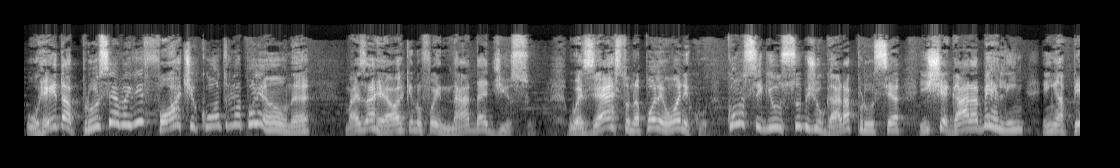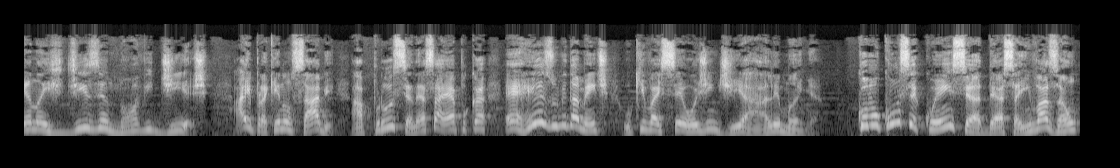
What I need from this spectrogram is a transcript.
o rei da Prússia vai vir forte contra o Napoleão, né? Mas a real é que não foi nada disso. O exército napoleônico conseguiu subjugar a Prússia e chegar a Berlim em apenas 19 dias, Aí, para quem não sabe, a Prússia nessa época é resumidamente o que vai ser hoje em dia a Alemanha. Como consequência dessa invasão,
